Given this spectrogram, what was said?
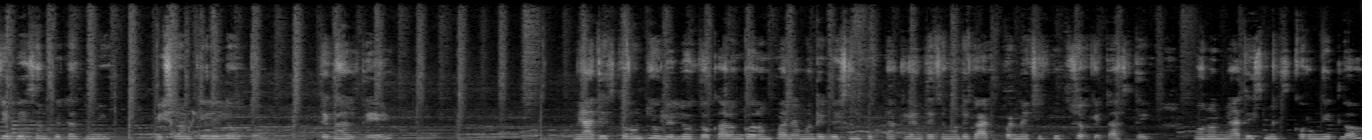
जे बेसन पिठात मी मिश्रण केलेलं होतं ते घालते. मी आधीच करून ठेवलेलं होतं कारण गरम पाण्यामध्ये बेसन पीठ टाकले आणि त्याच्यामध्ये गाठ पडण्याची खूप शक्यता असते. म्हणून मी आधीच मिक्स करून घेतलं.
